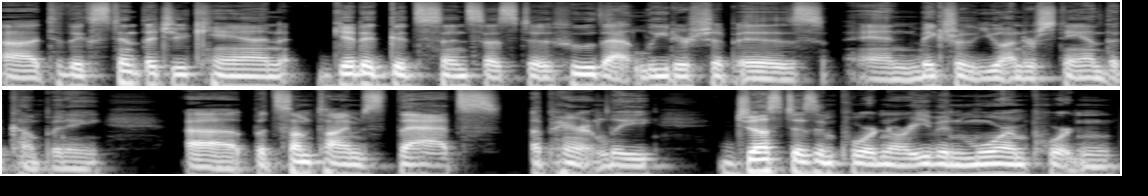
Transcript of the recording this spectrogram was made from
uh, to the extent that you can, get a good sense as to who that leadership is, and make sure that you understand the company. Uh, but sometimes that's apparently just as important, or even more important,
